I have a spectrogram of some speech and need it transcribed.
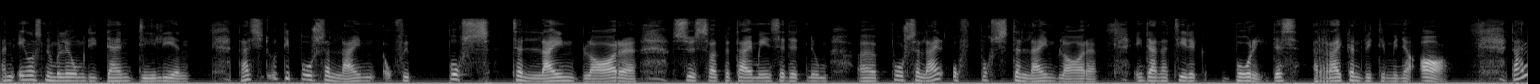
in Engels noem hulle om die dandelion. Dan is dit ook die porselein, of die posteleinblare, soos wat betie mense dit noem, uh, porselein of posteleinblare, en dan natuurlijk borrie, dis ryk aan vitamine A. Dan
